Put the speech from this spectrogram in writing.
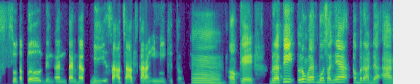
suitable dengan Ten Hag di saat-saat sekarang ini gitu hmm oke okay. Berarti lo ngeliat bahwasanya keberadaan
